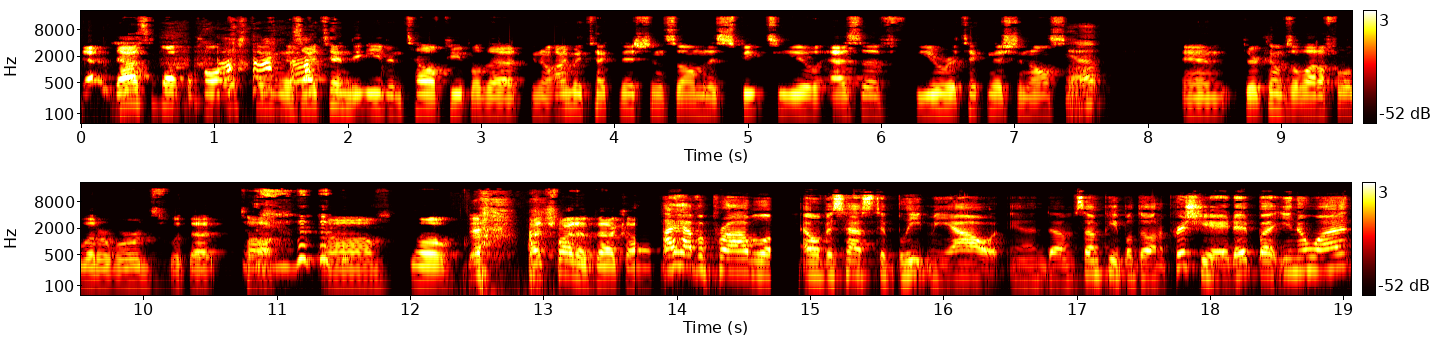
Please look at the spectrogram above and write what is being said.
That, that's about the hardest thing. Is I tend to even tell people that you know I'm a technician, so I'm going to speak to you as if you were a technician also. Yep. And there comes a lot of four-letter words with that talk. um, so I try to back off. I have a problem. Elvis has to bleep me out, and um, some people don't appreciate it. But you know what?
